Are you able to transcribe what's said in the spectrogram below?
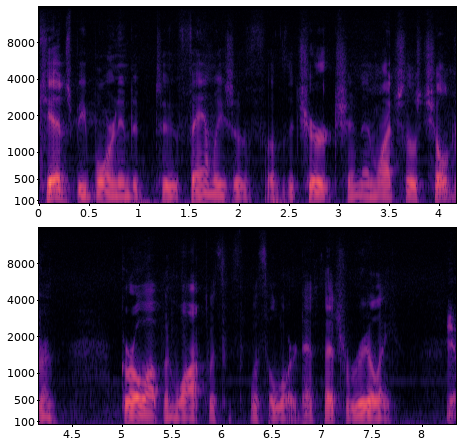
kids be born into to families of, of the church and then watch those children grow up and walk with with the Lord. That that's really Yeah.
